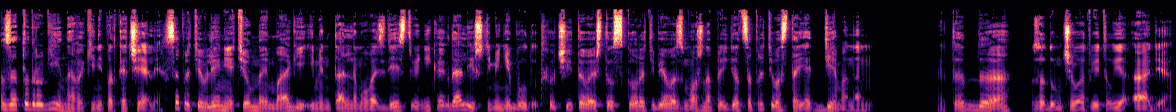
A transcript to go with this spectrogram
Зато другие навыки не подкачали. Сопротивление темной магии и ментальному воздействию никогда лишними не будут, учитывая, что скоро тебе, возможно, придется противостоять демонам. «Это да», – задумчиво ответил я Аде.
